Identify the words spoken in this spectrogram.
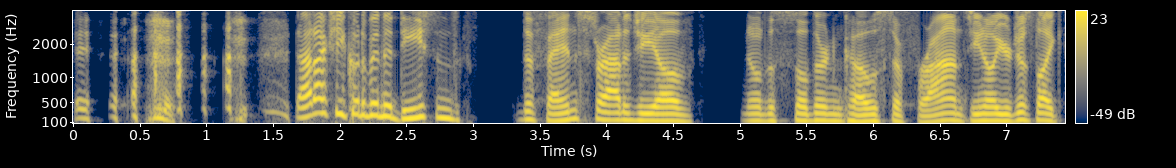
That actually could have been a decent defense strategy of you know the southern coast of France. You know, you're just like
